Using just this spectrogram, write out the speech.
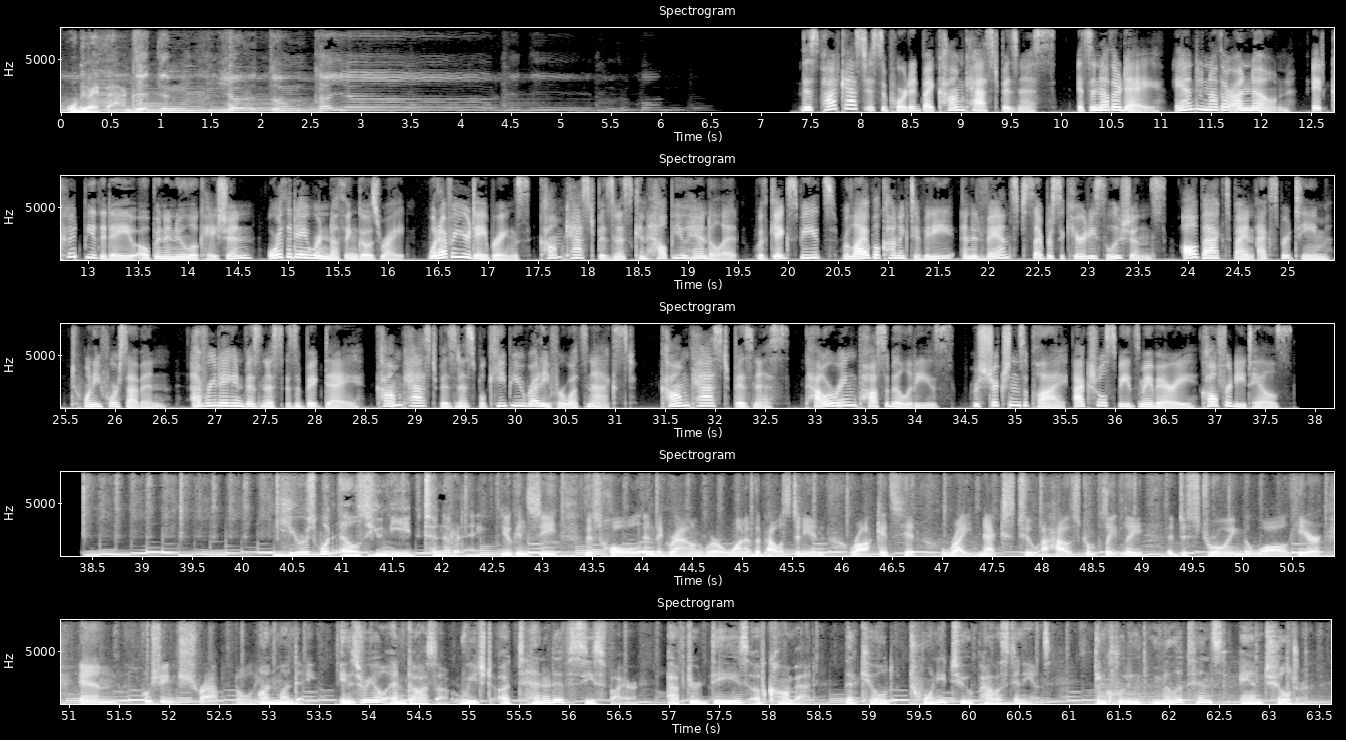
We'll be right back. This podcast is supported by Comcast Business. It's another day and another unknown. It could be the day you open a new location or the day where nothing goes right. Whatever your day brings, Comcast Business can help you handle it with gig speeds, reliable connectivity, and advanced cybersecurity solutions, all backed by an expert team 24 7. Every day in business is a big day. Comcast Business will keep you ready for what's next. Comcast Business, powering possibilities. Restrictions apply, actual speeds may vary. Call for details. Here's what else you need to know today. You can see this hole in the ground where one of the Palestinian rockets hit right next to a house, completely destroying the wall here and pushing shrapnel. On Monday, Israel and Gaza reached a tentative ceasefire after days of combat that killed 22 Palestinians, including militants and children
